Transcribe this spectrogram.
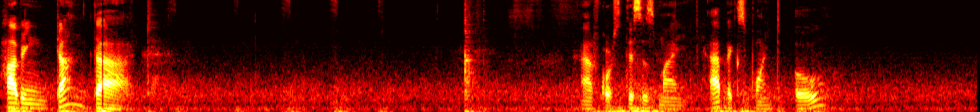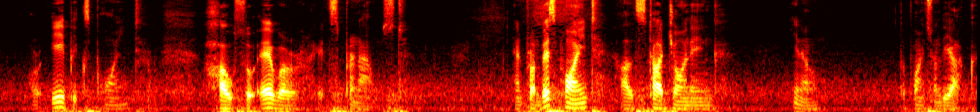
Having done that, and of course, this is my apex point O apex point howsoever it is pronounced. And from this point, I will start joining you know the points on the arc.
